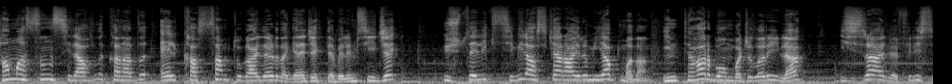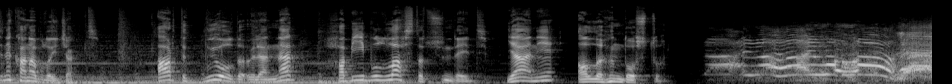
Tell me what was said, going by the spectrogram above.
Hamas'ın silahlı kanadı El Kassam Tugayları da gelecekte benimseyecek. Üstelik sivil asker ayrımı yapmadan intihar bombacılarıyla İsrail ve Filistin'i kana bulayacaktı. Artık bu yolda ölenler Habibullah statüsündeydi. Yani Allah'ın dostu. La ilahe illallah! La!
